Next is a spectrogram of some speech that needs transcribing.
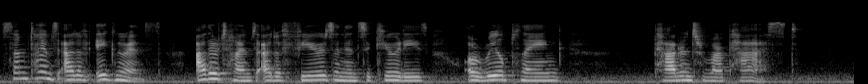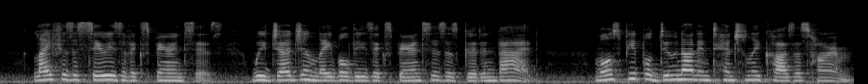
sometimes out of ignorance, other times out of fears and insecurities or real playing patterns from our past. Life is a series of experiences we judge and label these experiences as good and bad. Most people do not intentionally cause us harm,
